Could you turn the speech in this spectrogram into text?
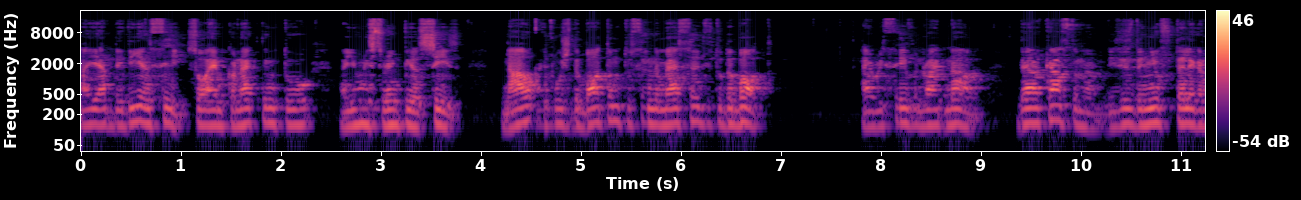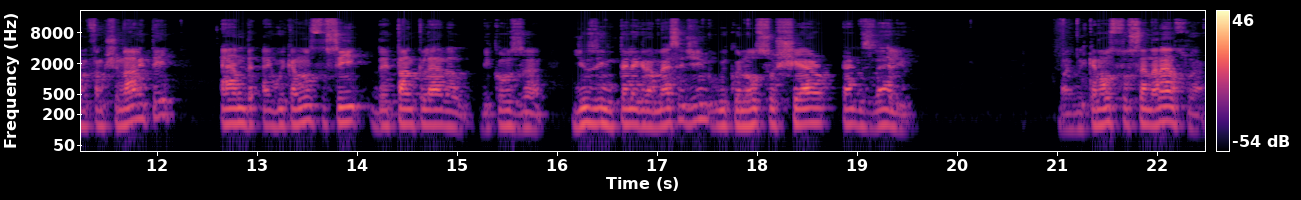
I have the VNC, so I am connecting to a Unistream PLCs. Now I push the button to send a message to the bot. I receive right now. Dear customer, this is the new Telegram functionality and uh, we can also see the tank level because uh, using Telegram messaging, we can also share text value. But we can also send an answer.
